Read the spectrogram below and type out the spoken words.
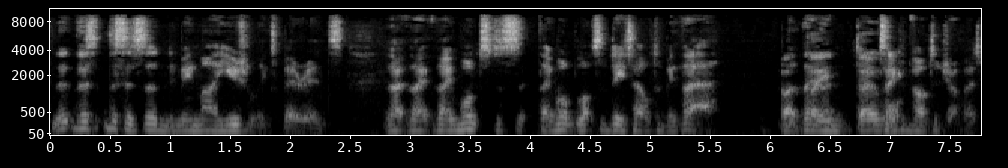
This this has certainly been my usual experience. They, they, they want to they want lots of detail to be there, But but they, don't take advantage of it.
